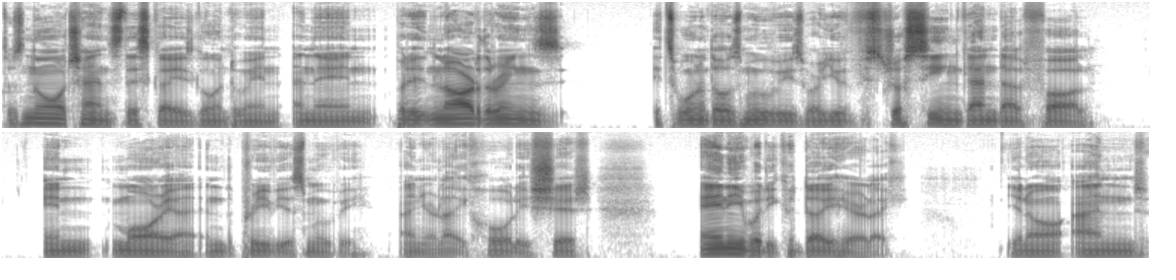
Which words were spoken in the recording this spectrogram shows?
there's no chance this guy is going to win. And then, but in Lord of the Rings, it's one of those movies where you've just seen Gandalf fall in Moria in the previous movie, and you're like, holy shit, anybody could die here, like you know, and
